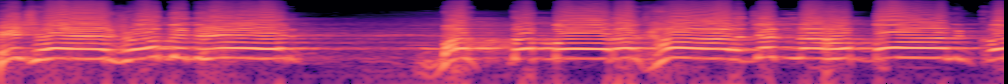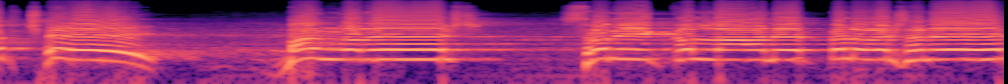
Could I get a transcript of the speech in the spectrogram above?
বিশেষ অতিথির বক্তব্য রাখার জন্য আহ্বান করছে বাংলাদেশ শ্রমিক কল্যাণ ফেডারেশনের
